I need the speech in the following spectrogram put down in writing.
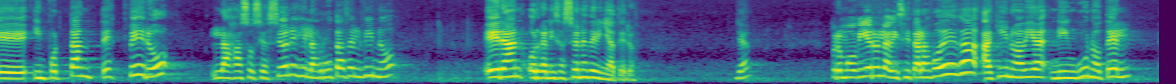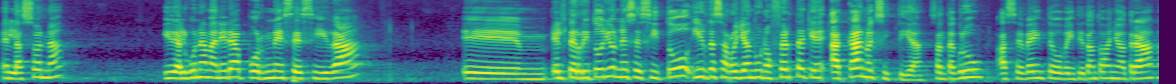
eh, importantes, pero las asociaciones y las rutas del vino eran organizaciones de viñateros. ¿ya? Promovieron la visita a las bodegas, aquí no había ningún hotel en la zona, y de alguna manera por necesidad eh, el territorio necesitó ir desarrollando una oferta que acá no existía. Santa Cruz, hace 20 o 20 y tantos años atrás,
